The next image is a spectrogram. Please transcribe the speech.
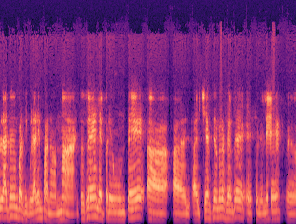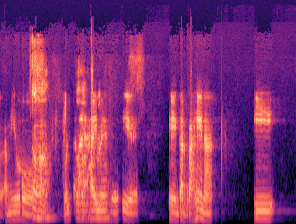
plato en particular en Panamá. Entonces le pregunté a- al- al chef de un restaurante, eh, se le lee, eh, amigo Ajá. Ajá. Jaime Rodríguez, en Cartagena, y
